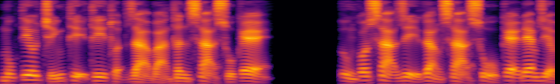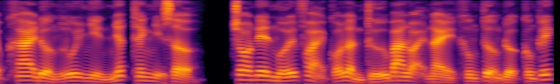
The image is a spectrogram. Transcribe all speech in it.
mục tiêu chính thị thi thuật giả bản thân xạ sủ kẹ ủng có xạ dị gẳng xạ sủ kẹ đem diệp khai đường lui nhìn nhất thanh nhị sở, cho nên mới phải có lần thứ ba loại này không tưởng được công kích.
